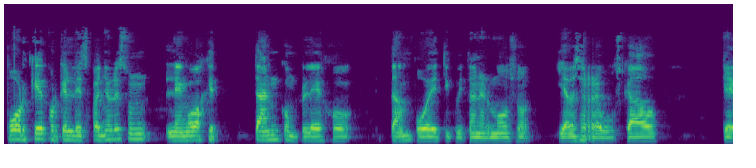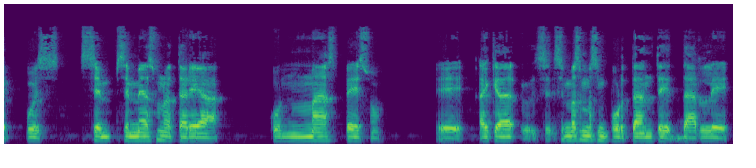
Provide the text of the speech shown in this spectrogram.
¿Por qué? Porque el español es un lenguaje tan complejo, tan poético y tan hermoso y a veces rebuscado que pues se, se me hace una tarea con más peso eh, hay que se, me hace más importante darle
